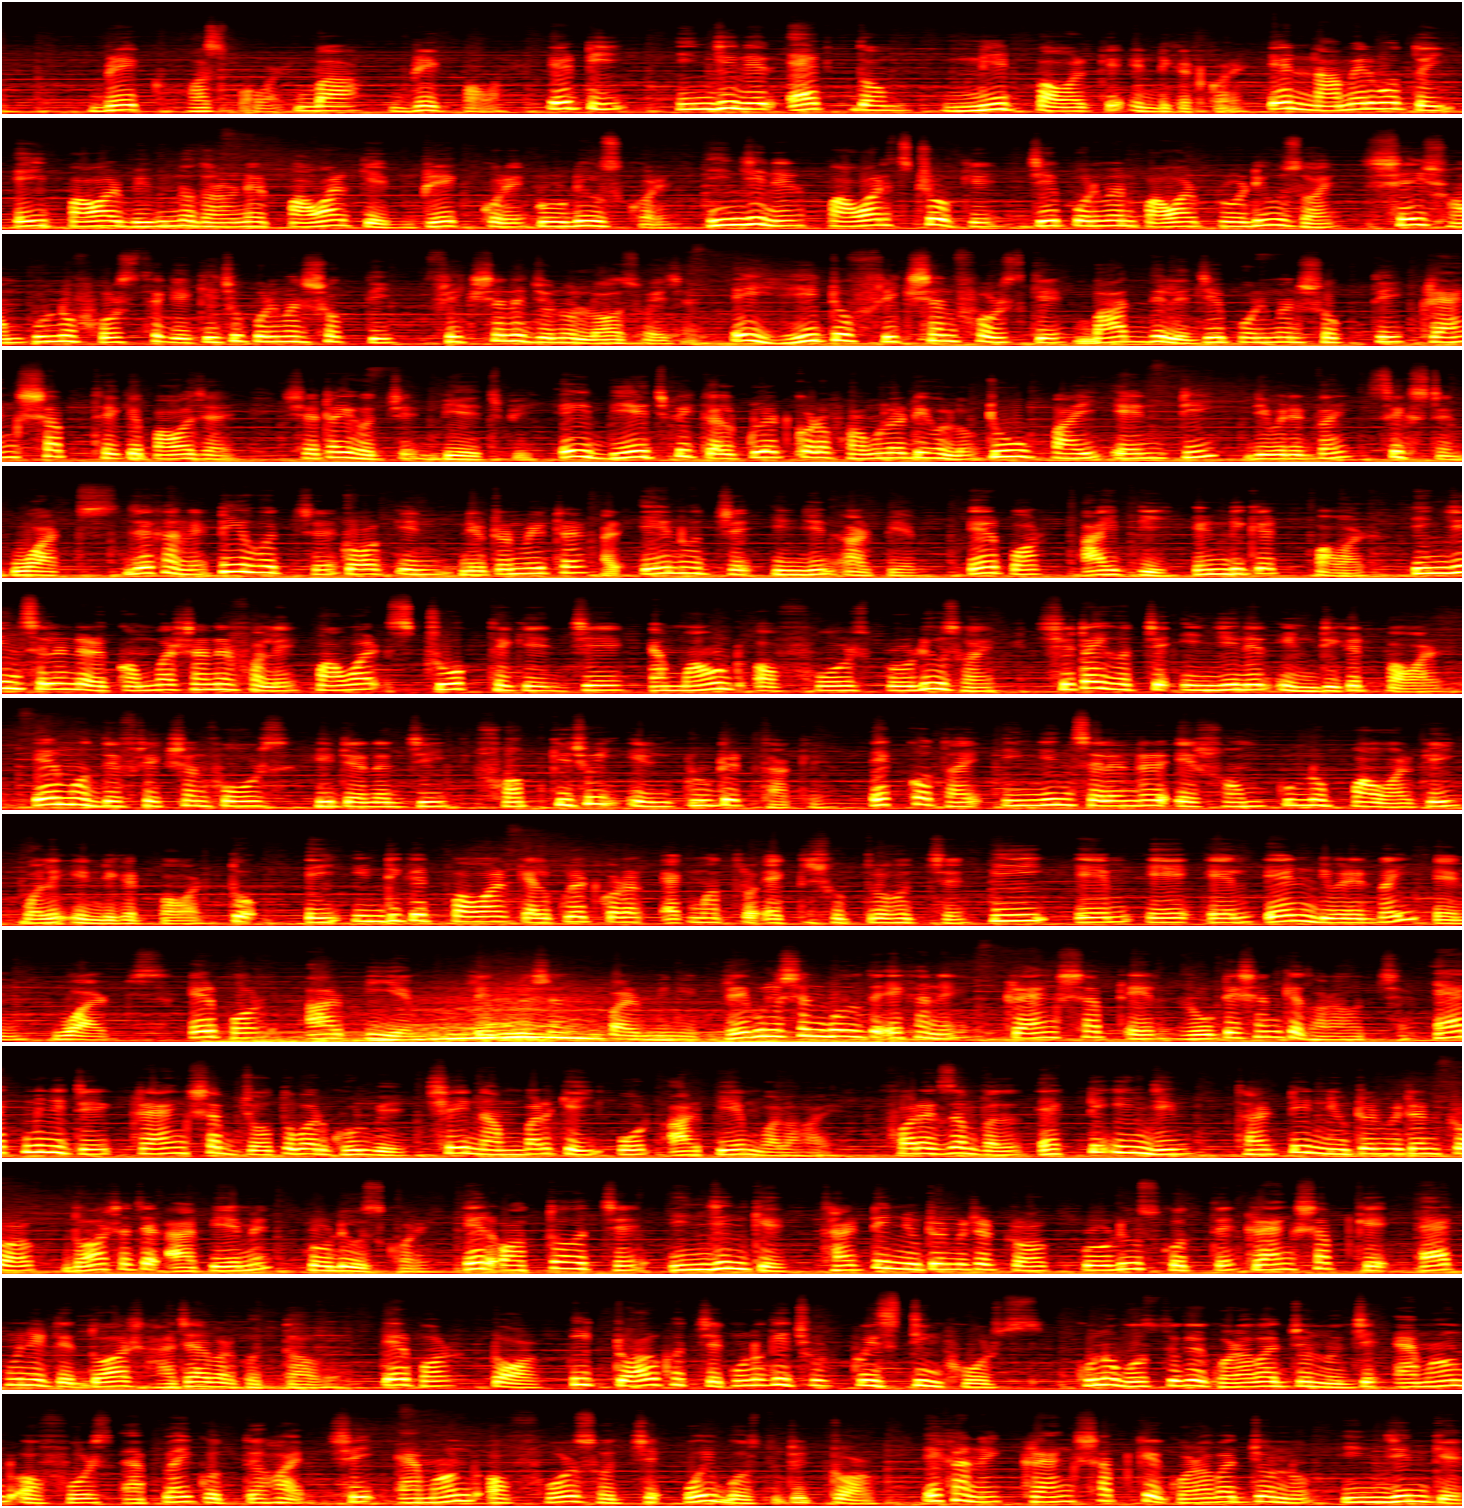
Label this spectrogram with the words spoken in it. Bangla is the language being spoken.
ব্রেক হর্স পাওয়ার বা ব্রেক পাওয়ার এটি ইঞ্জিনের একদম নিট পাওয়ারকে ইন্ডিকেট করে। এর নামের মতোই এই পাওয়ার বিভিন্ন ধরনের পাওয়ারকে ব্রেক করে প্রডিউস করে। ইঞ্জিনের পাওয়ার স্ট্রোকে যে পরিমাণ পাওয়ার প্রডিউস হয়, সেই সম্পূর্ণ ফোর্স থেকে কিছু পরিমাণ শক্তি ফ্রিকশনের জন্য লস হয়ে যায়। এই হিট ও ফ্রিকশন ফোর্সকে বাদ দিলে যে পরিমাণ শক্তি ক্র্যাঙ্কশাফট থেকে পাওয়া যায় সেটাই হচ্ছে বিএইচপি এই বিএইচপি ক্যালকুলেট করা ফর্মুলাটি হলো two pi N T divided by sixteen watts যেখানে টি হচ্ছে টর্ক ইন নিউটন মিটার আর এন হচ্ছে ইঞ্জিন আরপিএম এরপর আইপি ইন্ডিকেট পাওয়ার ইঞ্জিন সিলিন্ডারের কম্বাসনের ফলে পাওয়ার স্ট্রোক থেকে যে অ্যামাউন্ট অফ ফোর্স প্রডিউস হয়, সেটাই হচ্ছে ইঞ্জিনের ইন্ডিকেট পাওয়ার এর মধ্যে ফ্রিকশন ফোর্স হিট এনার্জি সব কিছুই ইনক্লুডেড থাকে। এক কথায় ইঞ্জিন সিলিন্ডার এর সম্পূর্ণ পাওয়ারকেই বলে ইন্ডিকেট পাওয়ার তো এই ইন্ডিকেট পাওয়ার ক্যালকুলেট করার একমাত্র একটি সূত্র হচ্ছে P M A L N divided by N words এরপর R P M revolution per minute revolution বলতে এখানে ক্র্যাঙ্কশাফট এর রোটেশনকে ধরা হচ্ছে। এক মিনিটে ক্র্যাঙ্কশাফট যতবার ঘুরবে, সেই নাম্বারকেই ওর আরপিএম বলা হয়। ফর এক্সাম্পল একটি engine thirty newton metre torque দশ হাজার আরপিএম এ প্রডিউস করে। এর অর্থ হচ্ছে ইঞ্জিনকে thirty newton metre torque produce করতে ক্র্যাঙ্কশাফটকে এক মিনিটে দশ হাজার বার ঘুরতে হবে। এরপর টর্ক। এই টর্ক হচ্ছে কোনো কিছুর টুইস্টিং ফোর্স কোনো বস্তুকে ঘোরাবার জন্য যে অ্যামাউন্ট অফ ফোর্স অ্যাপ্লাই করতে হয়, সেই অ্যামাউন্ট অফ ফোর্স হচ্ছে ওই বস্তুটির টর্ক। এখানে ক্র্যাঙ্কশাফটকে ঘোরাবার জন্য ইঞ্জিনকে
